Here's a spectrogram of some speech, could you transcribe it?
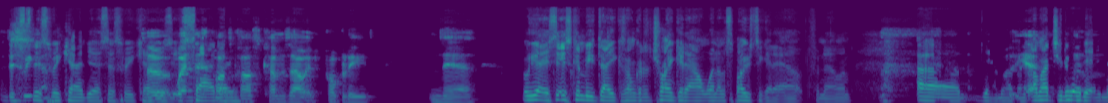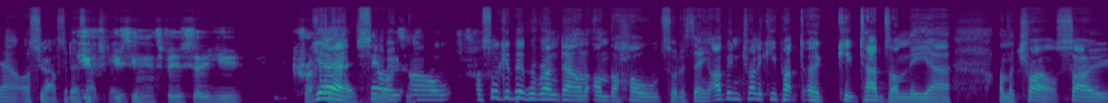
this weekend. This weekend, yes, this weekend. So It's- it's when this podcast comes out, it's probably near. Well, yeah, it's, it's going to be day because I'm going to try and get it out when I'm supposed to get it out from now on. Um, yeah, I'm, Yeah. I'm actually going to edit it now. I'll straight after this. You've, actually. you've seen the interview, so you crack yeah, so I'll I'll sort of give a bit of a rundown on the whole sort of thing. I've been trying to keep up uh, keep tabs on the uh, on the trials. So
